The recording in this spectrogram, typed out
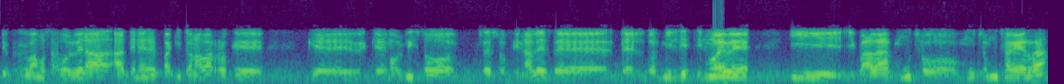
Yo creo que vamos a volver a, tener el Paquito Navarro que, que, hemos visto pues eso, finales de, del 2019 y, y va a dar mucho mucho mucha guerra.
